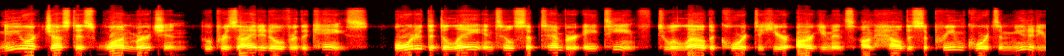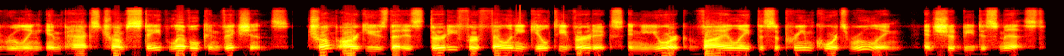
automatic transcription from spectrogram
New York Justice Juan Merchan, who presided over the case, ordered the delay until September 18th to allow the court to hear arguments on how the Supreme Court's immunity ruling impacts Trump's state level convictions. Trump argues that his 30 for felony guilty verdicts in New York violate the Supreme Court's ruling and should be dismissed.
